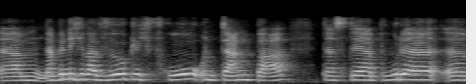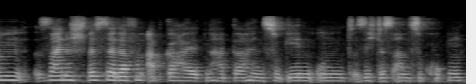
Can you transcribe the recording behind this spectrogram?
ähm, da bin ich aber wirklich froh und dankbar, dass der Bruder ähm, seine Schwester davon abgehalten hat, dahin zu gehen und sich das anzugucken.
